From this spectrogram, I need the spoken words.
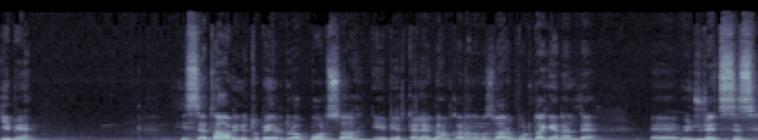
gibi. Hisse tahvil YouTube Airdrop Borsa diye bir Telegram kanalımız var. Burada genelde e, ücretsiz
